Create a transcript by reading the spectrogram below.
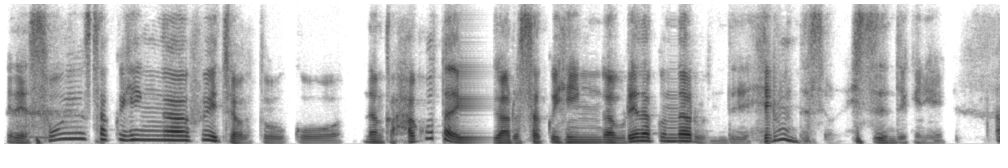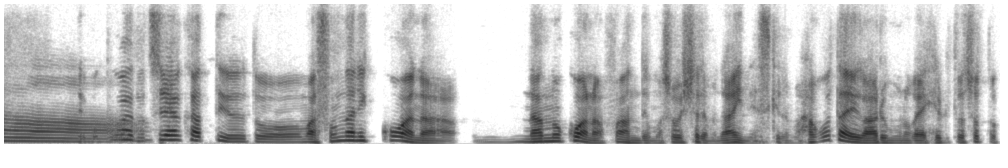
でね、そういう作品が増えちゃうと、こうなんか歯応えがある作品が売れなくなるんで、減るんですよね、必然的に。であ僕はどちらかっていうと、まあ、そんなにコアな、何のコアなファンでも消費者でもないんですけども、歯応えがあるものが減るとちょっと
